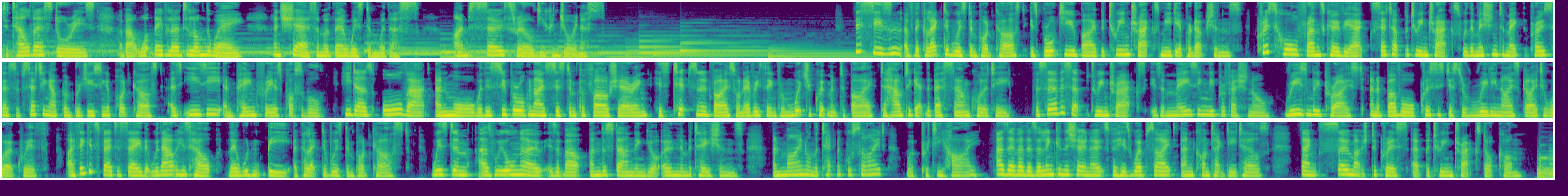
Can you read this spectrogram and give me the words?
to tell their stories about what they've learned along the way and share some of their wisdom with us. I'm so thrilled you can join us. This season of the Collective Wisdom podcast is brought to you by Between Tracks Media Productions. Chris Hall Franzkowiak set up Between Tracks with a mission to make the process of setting up and producing a podcast as easy and pain free as possible. He does all that and more with his super organized system for file sharing, his tips and advice on everything from which equipment to buy to how to get the best sound quality. The service at Between Tracks is amazingly professional, reasonably priced, and above all, Chris is just a really nice guy to work with. I think it's fair to say that without his help, there wouldn't be a Collective Wisdom podcast. Wisdom, as we all know, is about understanding your own limitations, and mine on the technical side were pretty high. As ever, there's a link in the show notes for his website and contact details. Thanks so much to Chris at betweentracks.com.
